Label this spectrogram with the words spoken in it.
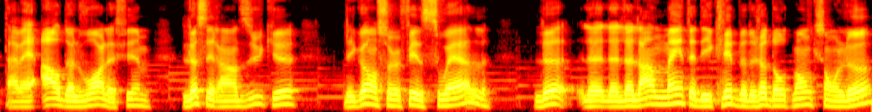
t'avais hâte de le voir, le film. Là, c'est rendu que les gars ont surfé le swell. Là, le, le- le lendemain, t'as des clips de déjà d'autres mondes qui sont là.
